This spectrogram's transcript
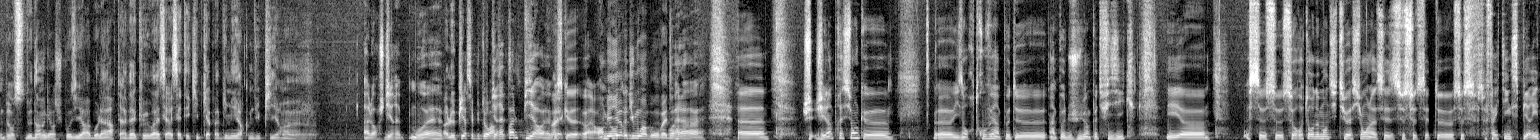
ambiance de dingue, hein, je suppose, hier à Bollard. Avec, ouais, c'est vrai, cette équipe capable du meilleur comme du pire. Alors je dirais, ouais. Ah, le pire, c'est plutôt. Je dirais pas le pire, ouais, parce que. Alors, meilleur et du moins bon, on va dire. Voilà. Euh, J'ai l'impression que. Euh, ils ont retrouvé un peu, de, un peu de jus, un peu de physique. Et euh, ce, retournement de situation, là, ce, cette, euh, ce, fighting spirit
